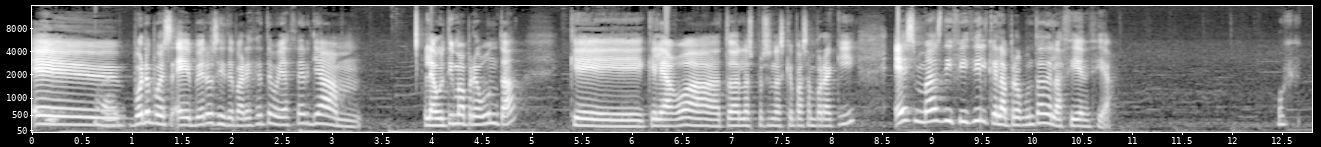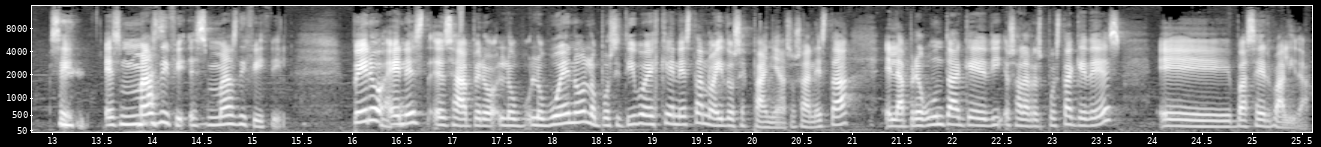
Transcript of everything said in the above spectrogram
Eh, bueno, pues eh, Vero, si te parece, te voy a hacer ya mm, la última pregunta que, que, le hago a todas las personas que pasan por aquí. ¿Es más difícil que la pregunta de la ciencia? Sí, es más, es más difícil. Pero en este, o sea, pero lo, bueno, lo positivo es que en esta no hay dos Españas. O sea, en esta, en la pregunta que o sea, la respuesta que des eh, va a ser válida.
